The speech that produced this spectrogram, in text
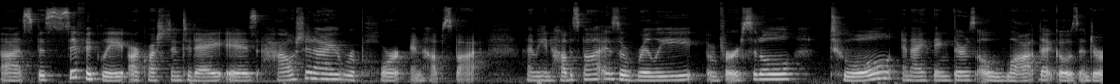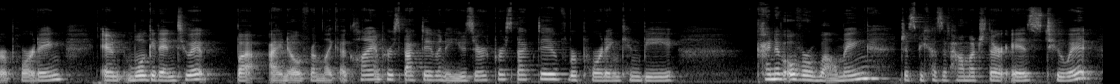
Uh, specifically, our question today is how should I report in HubSpot? I mean, HubSpot is a really versatile tool, and I think there's a lot that goes into reporting, and we'll get into it but I know from like a client perspective and a user perspective, reporting can be kind of overwhelming just because of how much there is to it.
